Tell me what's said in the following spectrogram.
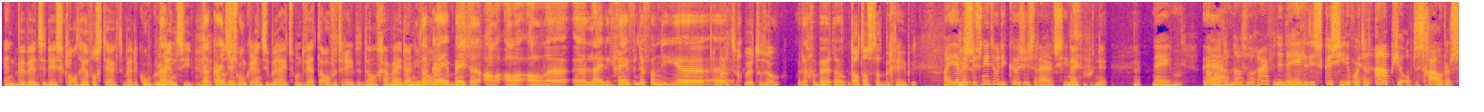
en we wensen deze klant heel veel sterkte bij de concurrentie. Nou, dan kan je als dus- de concurrentie bereid is om het wet te overtreden... dan gaan wij daar niet Dan over. kan je beter alle, alle, alle eh, leidinggevenden van die... eh, Maar dat gebeurt dus ook. Maar dat gebeurt ook. Althans, dat begreep ik. Maar je Dus- weet dus niet hoe die cursus eruit ziet? Nee, nee, nee. Nee. Maar ja. wat ik nou zo raar vind in de hele discussie... er wordt een aapje op de schouders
